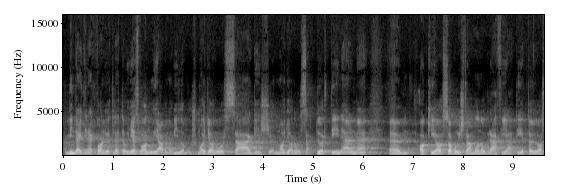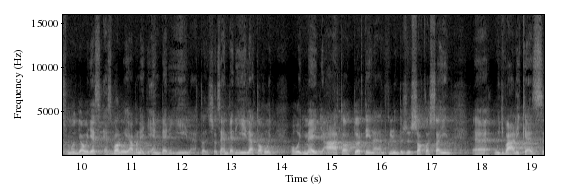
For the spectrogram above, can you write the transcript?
mindenkinek van ötlete, hogy ez valójában a villamos Magyarország, és Magyarország történelme, aki a Szabó István monográfiát írta, ő azt mondja, hogy ez, ez valójában egy emberi élet. És az emberi élet, ahogy, ahogy megy át a történelem különböző szakaszain, úgy válik ez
